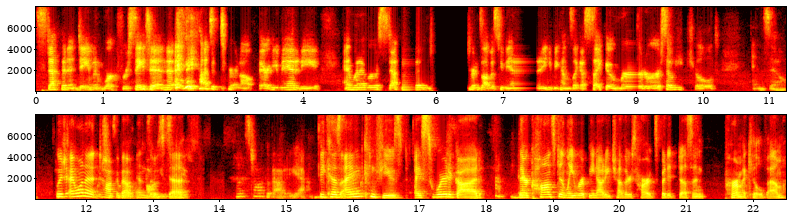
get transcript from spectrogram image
Stefan and Damon work for Satan, they had to turn off their humanity. And whenever Stefan turns off his humanity, he becomes like a psycho murderer. So he killed Enzo. Which I want to talk about Enzo's death. life. Let's talk about it. Yeah. because I'm confused. I swear to God, they're constantly ripping out each other's hearts, but it doesn't perma kill them.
